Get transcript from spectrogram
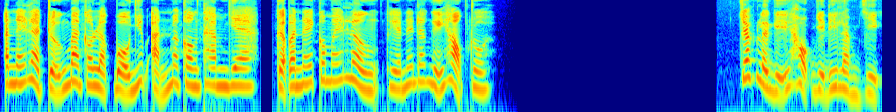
Anh ấy là trưởng ban câu lạc bộ nhiếp ảnh mà con tham gia. Gặp anh ấy có mấy lần thì anh ấy đã nghỉ học rồi. Chắc là nghỉ học vì đi làm việc.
